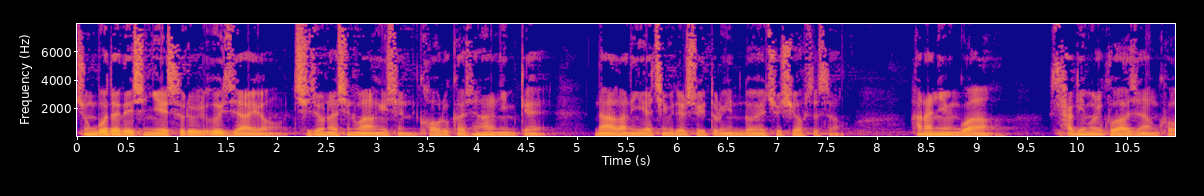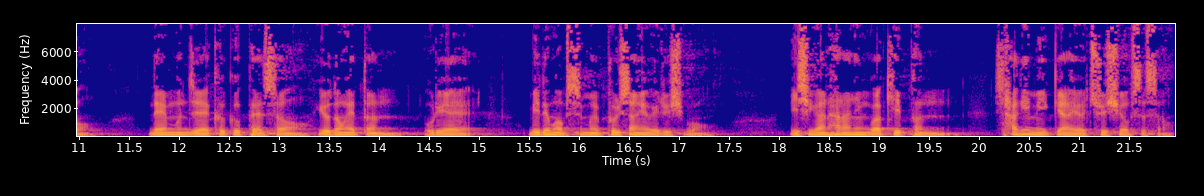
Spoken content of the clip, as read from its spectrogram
중보대 되신 예수를 의지하여 지존하신 왕이신 거룩하신 하나님께 나아가는 이 아침이 될 수 있도록 인도해 주시옵소서. 하나님과 사귐을 구하지 않고 내 문제에 급급해서 요동했던 우리의 믿음 없음을 불쌍히 여겨주시고 이 시간 하나님과 깊은 사귐이 있게 하여 주시옵소서.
